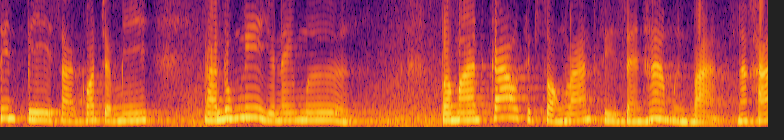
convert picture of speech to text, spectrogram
สิ้นปีสากลจะมีลูกหนี้อยู่ในมือประมาณ 92 ล้าน4แสน5หมื่นบาทนะคะ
